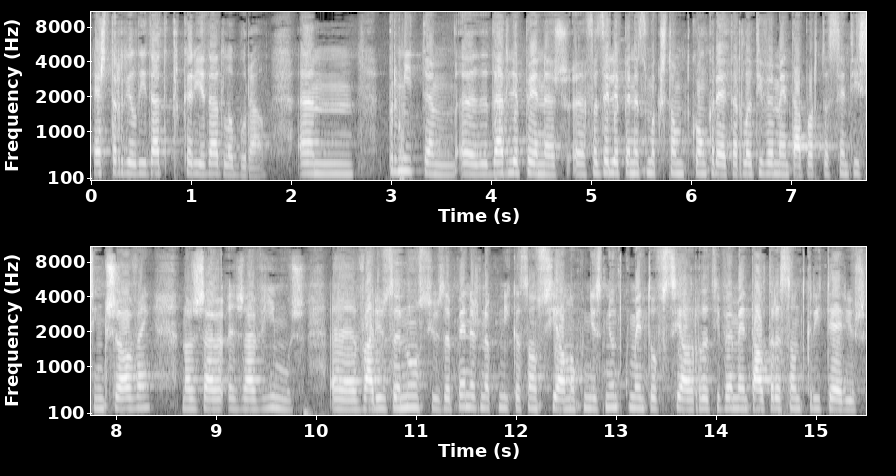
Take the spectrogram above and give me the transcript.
esta realidade de precariedade laboral. Um, Permita-me dar-lhe apenas, fazer-lhe apenas uma questão muito concreta relativamente à Porta 65 Jovem. Nós já, já vimos vários anúncios apenas na comunicação social, não conheço nenhum documento oficial relativamente à alteração de critérios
